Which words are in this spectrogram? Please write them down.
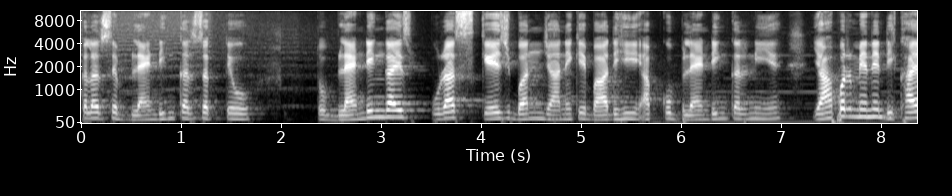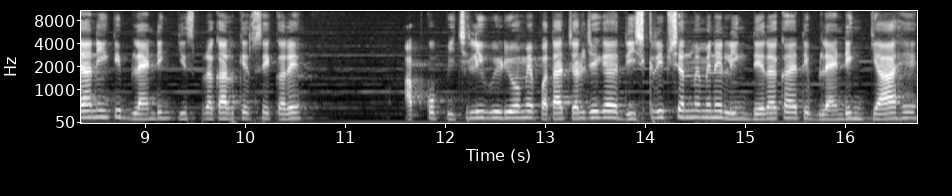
कलर से ब्लेंडिंग कर सकते हो। तो ब्लेंडिंग का इस पूरा स्केच बन जाने के बाद ही आपको ब्लेंडिंग करनी है। यहाँ पर मैंने दिखाया नहीं कि ब्लेंडिंग किस प्रकार के से करें। आपको पिछली वीडियो में पता चल जाएगा डिस्क्रिप्शन में मैंने लिंक दे रखा है कि ब्लेंडिंग क्या है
